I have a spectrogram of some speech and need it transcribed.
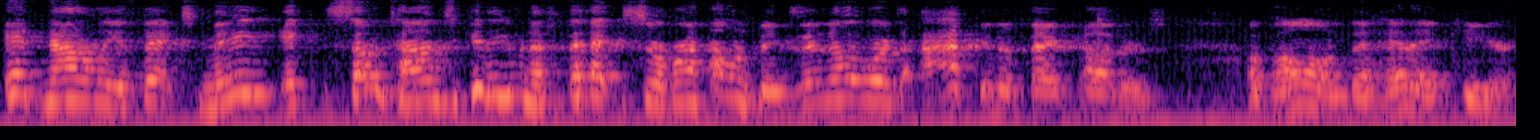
it not only affects me, it sometimes it can even affect surroundings. In other words, I can affect others upon the headache here.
